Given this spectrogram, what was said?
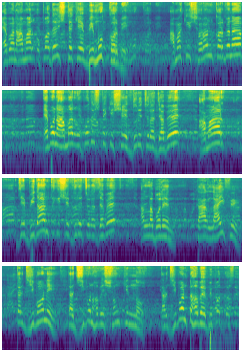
এবং আমার উপদেশ থেকে বিমুখ করবে। আমাকে স্মরণ করবে না এবং আমার উপদেশ থেকে সে দূরে চলে যাবে। আমার যে বিধান থেকে সে দূরে চলে যাবে, আল্লাহ বলেন, তার লাইফে তার জীবনে, তার জীবন হবে সংকীর্ণ, তার জীবনটা হবে বিপদগ্রস্ত।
